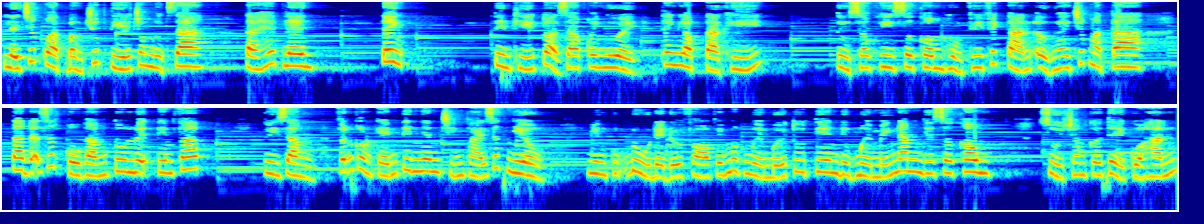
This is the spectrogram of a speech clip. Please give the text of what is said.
lấy chiếc quạt bằng trúc tía trong ngực ra, ta hét lên. Tịnh! Tiên khí tỏa ra quanh người, thanh lọc tà khí. Từ sau khi sơ không hồn phi phách tán ở ngay trước mặt ta, ta đã rất cố gắng tu luyện tiên pháp. Tuy rằng vẫn còn kém tiên nhân chính phái rất nhiều, nhưng cũng đủ để đối phó với một người mới tu tiên được mười mấy năm như sơ không, dù trong cơ thể của hắn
